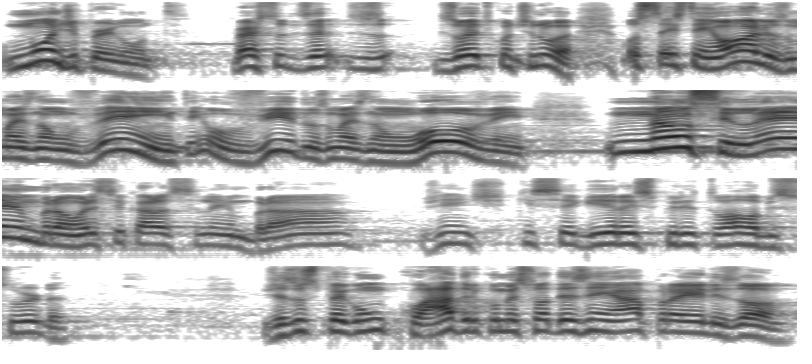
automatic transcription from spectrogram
Um monte de perguntas. Verso 18 continua: Vocês têm olhos, mas não veem, têm ouvidos, mas não ouvem, não se lembram. Eles ficaram a se lembrar. Gente, que cegueira espiritual absurda. Jesus pegou um quadro e começou a desenhar para eles, ó.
